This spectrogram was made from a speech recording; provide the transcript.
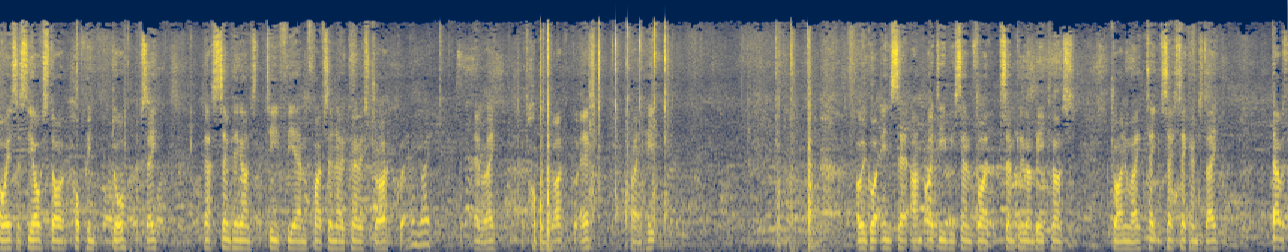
Oh, it's just the old style hopping door. See, that's 7 kilograms TVM 570 Aquarius dryer. Got it anyway. Anyway, hopping dryer. Got it. Fine heat. Oh, we've got Indesit um, IDV 75 7 kilogram B class dry anyway. Take take home today. That was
